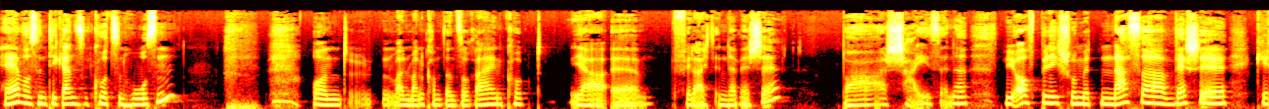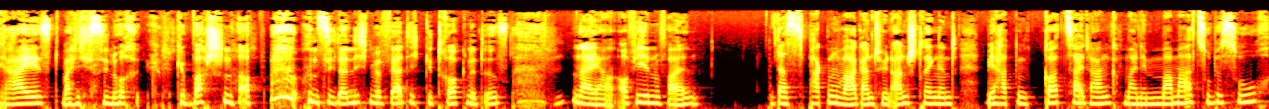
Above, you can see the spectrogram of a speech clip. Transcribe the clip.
hä, wo sind die ganzen kurzen Hosen? Und mein Mann kommt dann so rein, guckt, ja, äh, vielleicht in der Wäsche. Boah, scheiße, ne? Wie oft bin ich schon mit nasser Wäsche gereist, weil ich sie noch gewaschen habe und sie dann nicht mehr fertig getrocknet ist. Naja, auf jeden Fall. Das Packen war ganz schön anstrengend. Wir hatten Gott sei Dank meine Mama zu Besuch.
